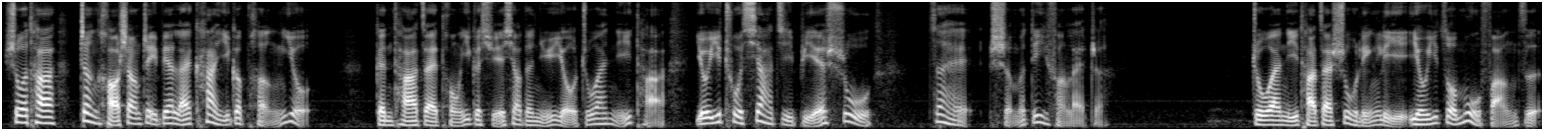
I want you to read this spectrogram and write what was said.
说他正好上这边来看一个朋友。跟他在同一个学校的女友朱安妮塔有一处夏季别墅，在什么地方来着？朱安妮塔在树林里有一座木房子。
